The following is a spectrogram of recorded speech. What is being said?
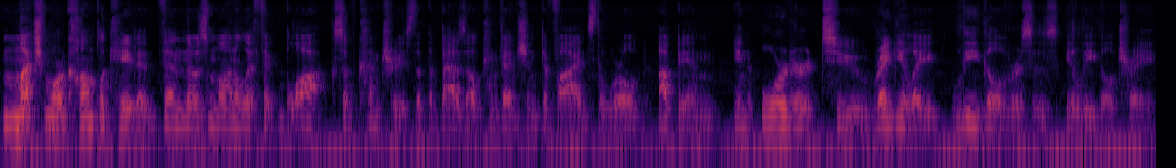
much more complicated than those monolithic blocks of countries that the Basel Convention divides the world up in in order to regulate legal versus illegal trade.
